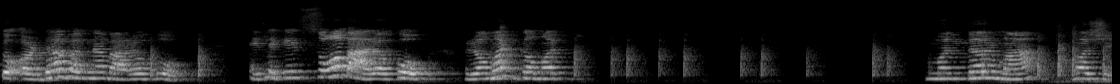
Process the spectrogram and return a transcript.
તો અડધા ભાગના બાળકો એટલે કે સો બાળકો રમત ગમત મંડળમાં હશે.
